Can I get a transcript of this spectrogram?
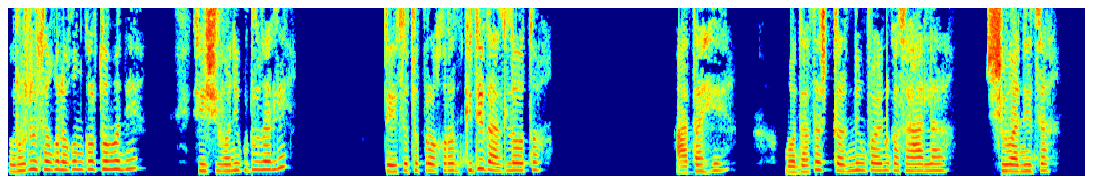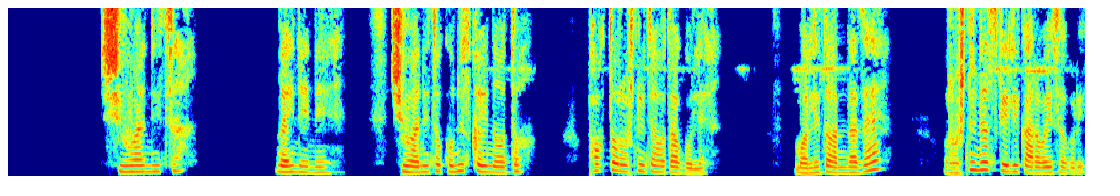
रोशनी संग लग्न करतो म्हणे. ही शिवानी कुठून आली? त्याचं तर प्रकरण किती गाजलं होतं. आता हे मधातच टर्निंग पॉईंट कसा आला? शिवानीचा? शिवानीचा? नाही नाही नाही. शिवानीचं कोणीच काही नव्हतं. फक्त रोशनीचा होता गोले. मला तर अंदाज आहे रोशनीनेच केली कारवाई सगळी.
